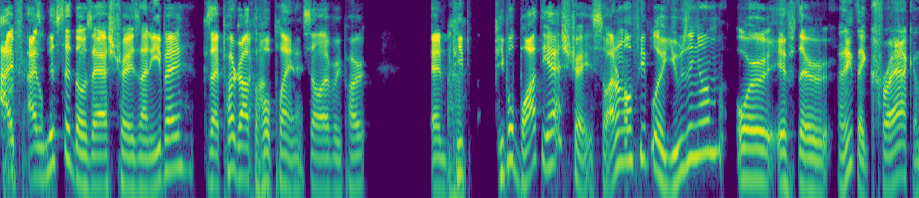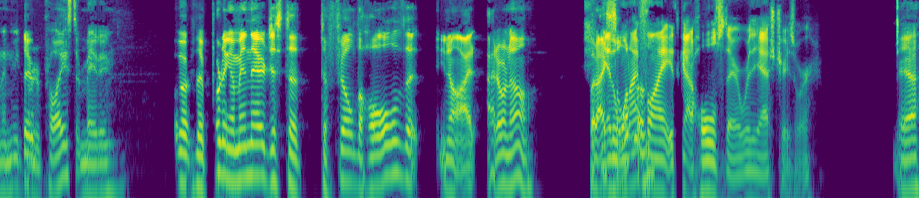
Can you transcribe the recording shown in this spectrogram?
I Perfect. I listed those ashtrays on eBay because I put out the Uh-huh. whole plane. I sell every part, and Uh-huh. people people bought the ashtrays. So I don't know if people are using them or if they're I think they crack and they need to be replaced, or maybe. or if they're putting them in there just to to fill the hole. That you know, I I don't know. But I yeah the sold one i fly it's got holes there where the ashtrays were Yeah.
